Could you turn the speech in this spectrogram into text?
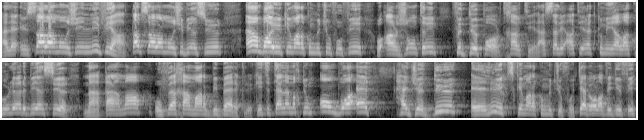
على un salle à manger اللي فيها. table salle à manger bien sûr un bahut كيما راكم تشوفوا فيه و argenterie في ال deux portes خاوتي العسل اللي اتيراتكم هي la couleur bien sûr مقامه وفخامه ربي يبارك له kit تاعنا مخدوم en bois hêtre حاجة de luxe كيما راكم تشوفوا تابعوا la vidéo فيه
